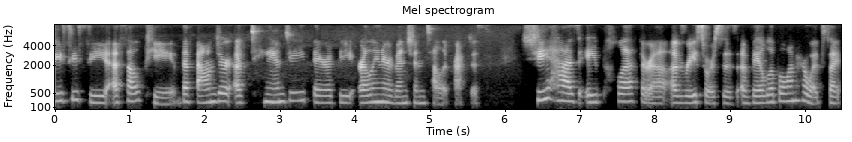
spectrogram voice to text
CCC SLP, the founder of Tandy Therapy Early Intervention Telepractice. She has a plethora of resources available on her website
